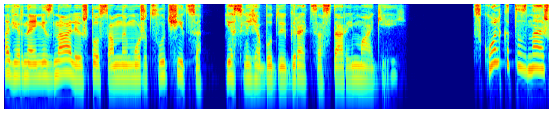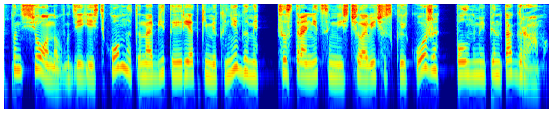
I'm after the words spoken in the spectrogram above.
Наверное, не знали, что со мной может случиться, если я буду играть со старой магией. Сколько ты знаешь пансионов, где есть комнаты, набитые редкими книгами со страницами из человеческой кожи, полными пентаграмм?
